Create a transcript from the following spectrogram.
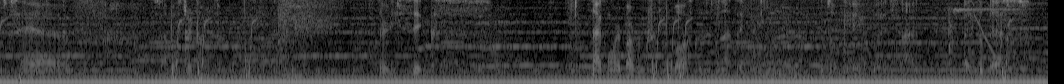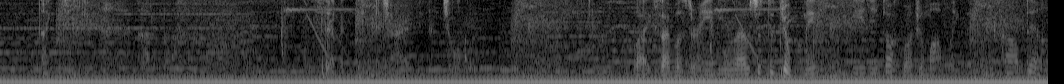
We'll just have Cybuster come through this way. 36. Not gonna worry about recruiting the boss because it's not that good. It's okay, but it's not like the best. 19. Not enough. 7 damage. Alright, man. Chill out. Like, Cybuster ain't in there. It was just a joke, man. You even talk about your mom like that, man. Calm down.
